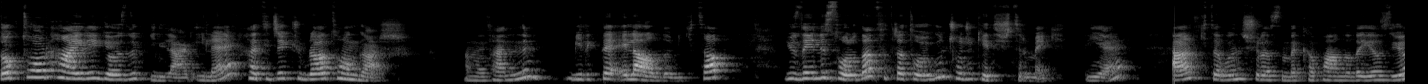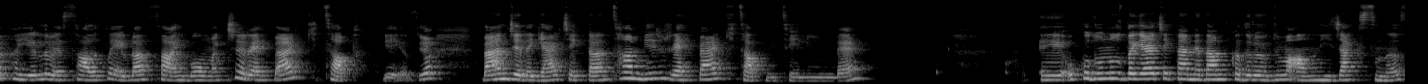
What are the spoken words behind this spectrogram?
Doktor Hayri Gözlükgiller ile Hatice Kübra Tongar hanımefendinin birlikte ele aldığı bir kitap. 150 soruda fıtrata uygun çocuk yetiştirmek diye. Kitabın şurasında kapağında da yazıyor. Hayırlı ve sağlıklı evlat sahibi olmak için rehber kitap diye yazıyor. Bence de gerçekten tam bir rehber kitap niteliğinde. Ee, okuduğunuzda gerçekten neden bu kadar övdüğümü anlayacaksınız.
